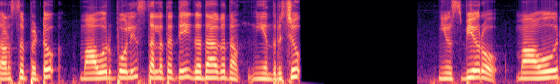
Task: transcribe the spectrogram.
തടസ്സപ്പെട്ടു. മാവൂർ പോലീസ് സ്ഥലത്തെത്തി ഗതാഗതം നിയന്ത്രിച്ചു. News bureau Mavoor.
